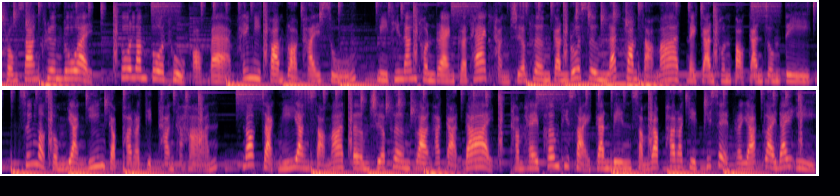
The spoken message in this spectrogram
โครงสร้างเครื่องด้วย ตัวลำตัวถูกออกแบบให้มีความปลอดภัยสูง มีที่นั่งทนแรงกระแทกถังเชื้อเพลิงกันรั่วซึมและความสามารถในการทนต่อการโจมตี ซึ่งเหมาะสมอย่างยิ่งกับภารกิจทางทหาร นอกจากนี้ยังสามารถเติมเชื้อเพลิงกลางอากาศได้ทำให้เพิ่มพิสัยการบินสำหรับภารกิจพิเศษระยะไกลได้อีก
